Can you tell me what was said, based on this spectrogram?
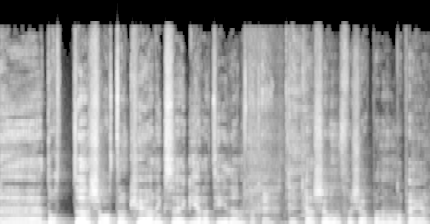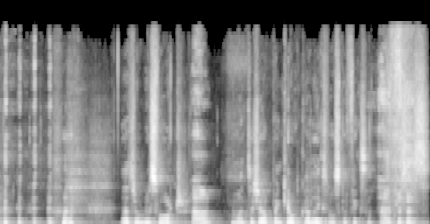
Eh, dottern tjatar om Koenigsegg hela tiden. Okej. Det kanske hon får köpa när hon har pengar. Jag tror det blir svårt. Ja. Om man inte köper en krockad liksom och ska fixa. Nej, precis.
